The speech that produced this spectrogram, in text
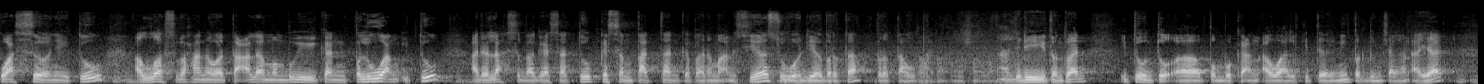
kuasanya itu hmm. Allah Subhanahu Wa Taala memberikan peluang itu adalah sebagai satu kesempatan kepada manusia suruh dia bertah bertaubat. Ha, jadi tuan-tuan itu untuk uh, pembukaan awal kita ini perbincangan ayat hmm.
